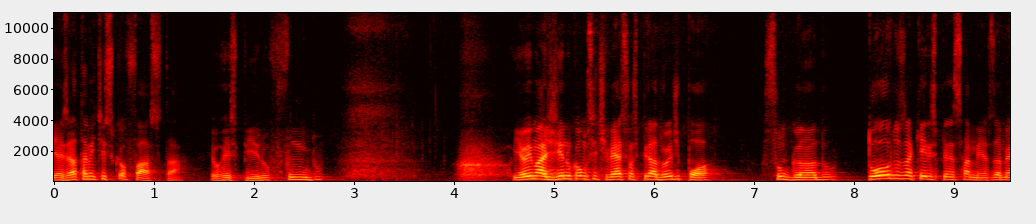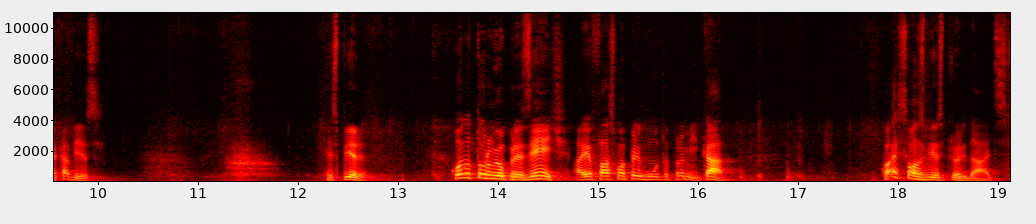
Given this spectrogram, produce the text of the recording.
E é exatamente isso que eu faço, tá? Eu respiro fundo. E eu imagino como se tivesse um aspirador de pó sugando todos aqueles pensamentos da minha cabeça. Respira. Quando eu estou no meu presente, aí eu faço uma pergunta para mim, cara, quais são as minhas prioridades?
